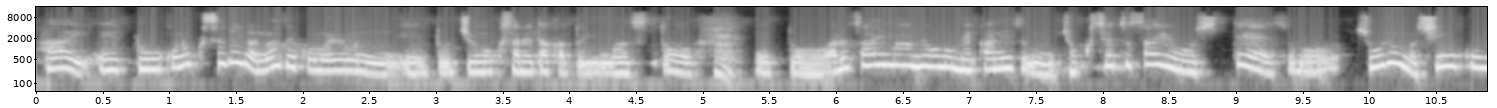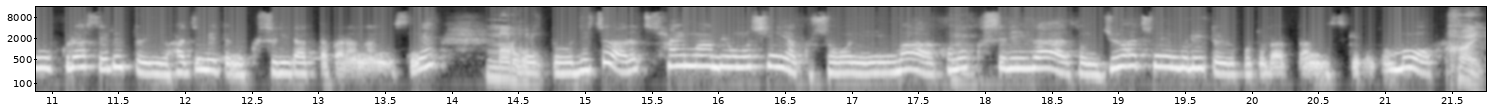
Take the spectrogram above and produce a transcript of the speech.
はい、えっ、と、この薬がなぜこのように、えっ、と、注目されたかと言いますと、うん。えっと、アルツハイマー病のメカニズムに直接作用して、その症状の進行を遅らせるという初めての薬だったからなんですね。なるほど。えっと、実はアルツハイマー病の新薬承認は、この薬がその18年ぶりということだったんですけれども、はい。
